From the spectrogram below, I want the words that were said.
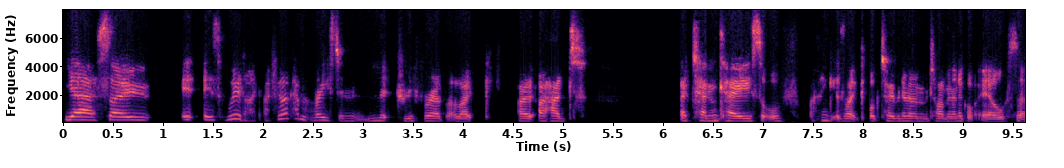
Yeah, so it, it's weird. I, I feel like I haven't raced in literally forever. Like I, I had a 10k sort of i think it was like october november time and then i got ill so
